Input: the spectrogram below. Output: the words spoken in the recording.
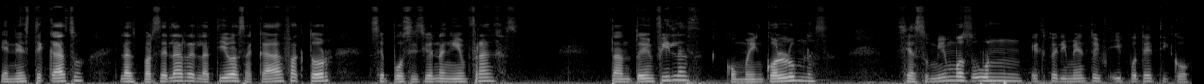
En este caso, las parcelas relativas a cada factor se posicionan en franjas, tanto en filas como en columnas. Si asumimos un experimento hipotético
